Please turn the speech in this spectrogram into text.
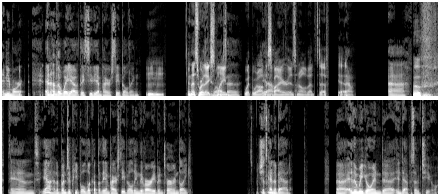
anymore. and on the way out, they see the Empire State Building. hmm And that's where they explain it's a- what what all yeah. the spire is and all of that stuff. Yeah. Yeah. Uh, Oof. and yeah, and a bunch of people look up at the Empire State Building. They've already been turned. Like, shit's kind of bad. Uh, and then we go into into episode two.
